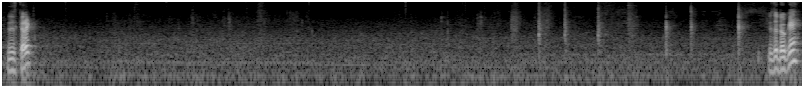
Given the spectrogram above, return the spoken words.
Is this correct? Is that okay?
